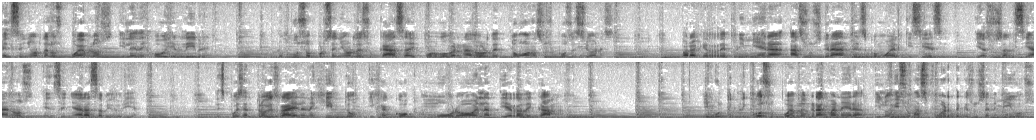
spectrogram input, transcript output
el señor de los pueblos y le dejó ir libre. Lo puso por señor de su casa y por gobernador de todas sus posesiones, para que reprimiera a sus grandes como él quisiese, y a sus ancianos enseñara sabiduría. Después entró Israel en Egipto, y Jacob moró en la tierra de Cam. Y multiplicó su pueblo en gran manera, y lo hizo más fuerte que sus enemigos.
